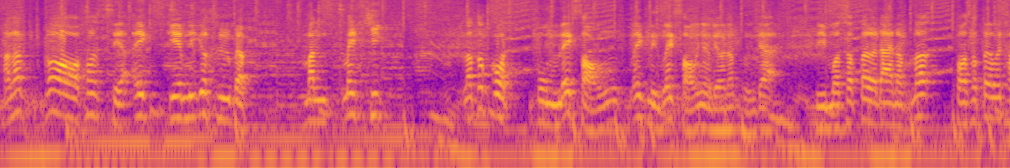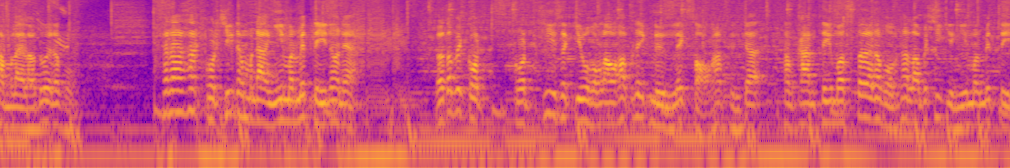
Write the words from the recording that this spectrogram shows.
เอาแล้วก็ข้อเสียไอ้เกมนี้ก็คือแบบมันไม่คลิก เราต้องกดปุ่มเลข 2 เลข1เลข 2 อย่างเดียวนะถึงจะดีมอนสเตอร์ได้นะแล้วมอนสเตอร์ไม่ทำอะไรเราด้วยนะผมถ้าถ้ากดคลิกธรรมดาอย่างนี้มันไม่ตีเนาะเนี่ย เราต้องไปกดกดที่สกิลของเราครับเลขหนึ่งเลขสองครับถึงจะทำการตีมอนสเตอร์นะผมถ้าเราไปคลิกอย่างนี้มันไม่ตี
